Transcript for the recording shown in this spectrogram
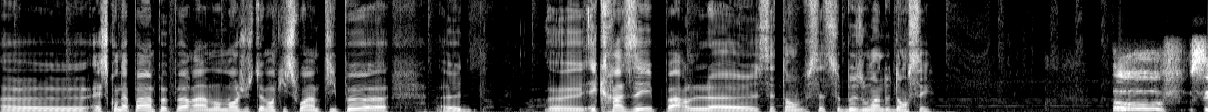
euh, est-ce qu'on n'a pas un peu peur à un moment justement qu'il soit un petit peu écrasé par ce besoin de danser? Oh, c'est.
